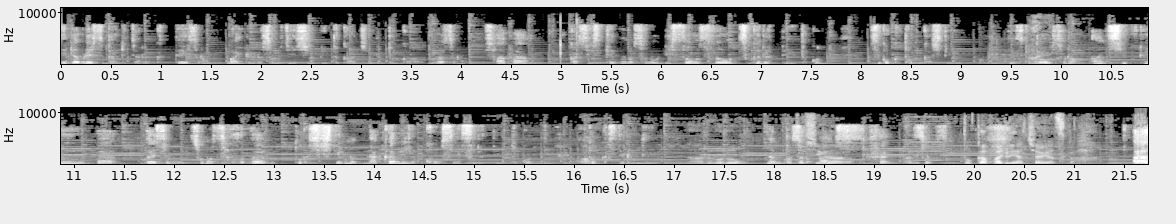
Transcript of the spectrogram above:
AWS だけじゃなくて、その、まあ、いろいろその GCP とか Azure とか、要はその、サーバーとかシステムのそのリソースを作るっていうところにすごく特化しているんですけど、はいそのアンシブルは、やっぱりその、そのサーバーとかシステムの中身を構成するっていうところにあ特化してるんで、うんなるほど。なので私がはいあ、れそうです。ドッカーファイルでやっちゃうやつか。あ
